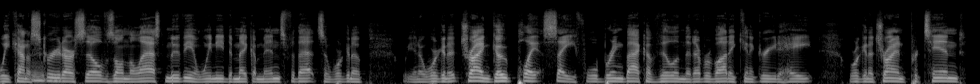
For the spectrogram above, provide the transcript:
we kind of mm-hmm. screwed ourselves on the last movie and we need to make amends for that so we're going to you know we're going to try and go play it safe we'll bring back a villain that everybody can agree to hate we're going to try and pretend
